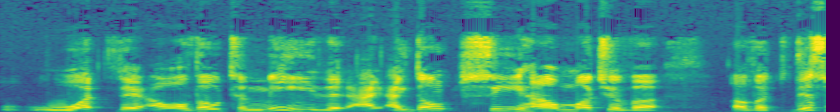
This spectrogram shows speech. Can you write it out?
what there, although to me that I, I don't see how much of a of a this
